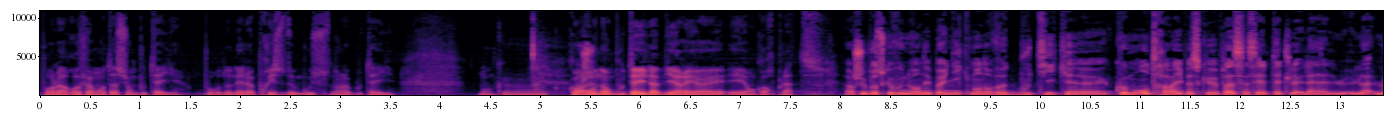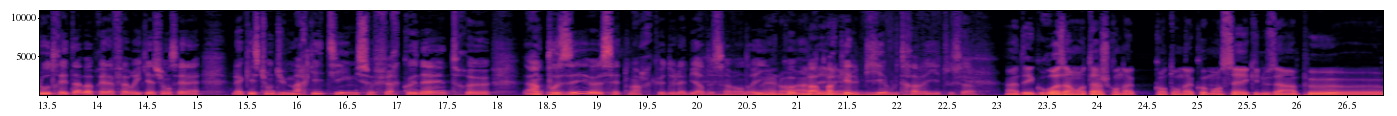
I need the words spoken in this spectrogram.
pour la refermentation bouteille, pour donner la prise de mousse dans la bouteille. Donc, euh, quand je- on embouteille, la bière est, est encore plate. Alors je suppose que vous ne vendez pas uniquement dans votre boutique. Euh, comment on travaille? Parce que enfin, ça c'est peut-être la- l'autre étape après la fabrication, c'est la, la question du marketing, se faire connaître, euh, imposer euh, cette marque de la bière de Saint-Vendry. Par, par quel biais vous travaillez tout ça? Un des gros avantages qu'on a quand on a commencé, qui nous a un peu euh,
